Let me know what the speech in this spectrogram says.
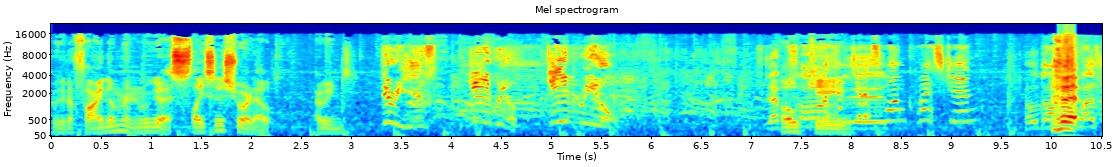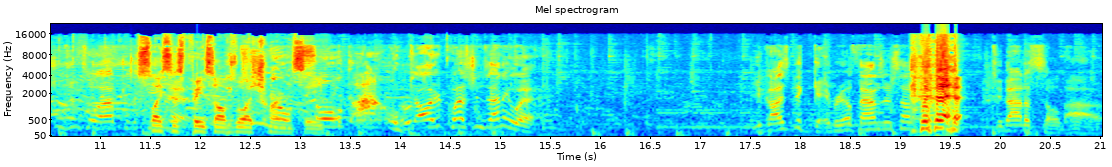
We're gonna find him and we're gonna slice his short out. I mean, There he is! Gabriel! Gabriel! Step Okay. aside. Just one question. Hold all your questions until after the slice his face off is what I was trying Kino to say. sold out! Hold all your questions anyway. You guys big Gabriel fans or something? Too bad it's sold out.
